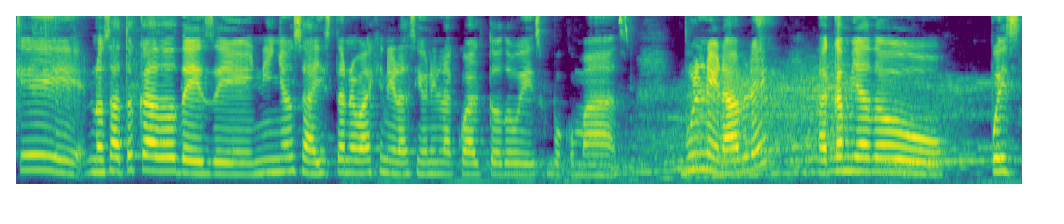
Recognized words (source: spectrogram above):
que nos ha tocado desde niños a esta nueva generación en la cual todo es un poco más vulnerable ha cambiado pues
